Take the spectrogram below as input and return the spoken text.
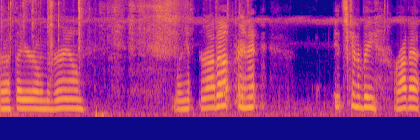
right there on the ground. Bring it right up and it it's going to be right at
